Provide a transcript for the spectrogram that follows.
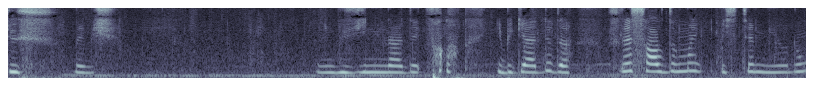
düşmemiş. Yani 120'lerde falan gibi geldi de şuraya saldırmak istemiyorum.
